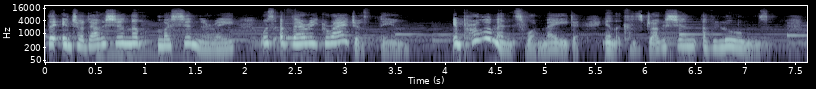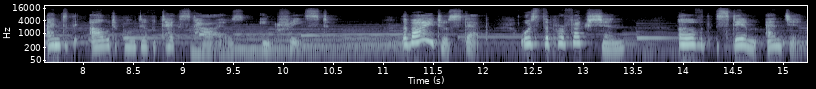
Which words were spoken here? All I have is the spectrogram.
the introduction of machinery was a very gradual thing. Improvements were made in the construction of looms, and the output of textiles increased. The vital step was the perfection of the steam engine,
